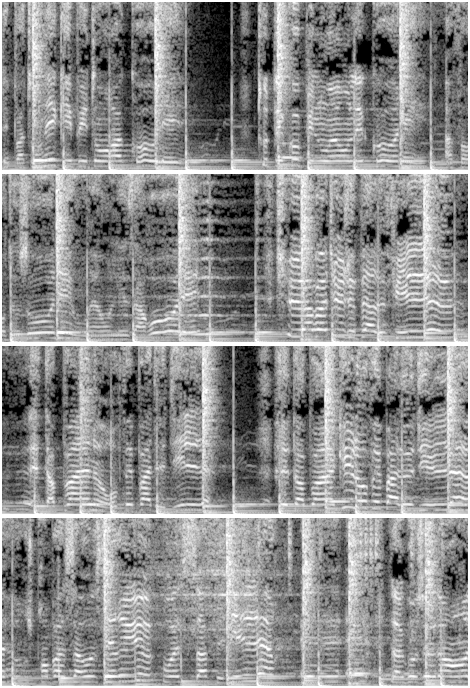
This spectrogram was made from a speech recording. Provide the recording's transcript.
C'est pas ton équipe, ils t'ont racolé. Toutes tes copines, ouais, on les connaît. À force de zoner, ouais, on les a rôlées. J'suis abattu, je perds le fil. Et t'as pas un euro, fais pas de deal. Et t'as pas un kilo, fais pas le dealer. J'prends pas ça au sérieux, ouais, ça fait dealer. Eh. eh, eh. La gosse dans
